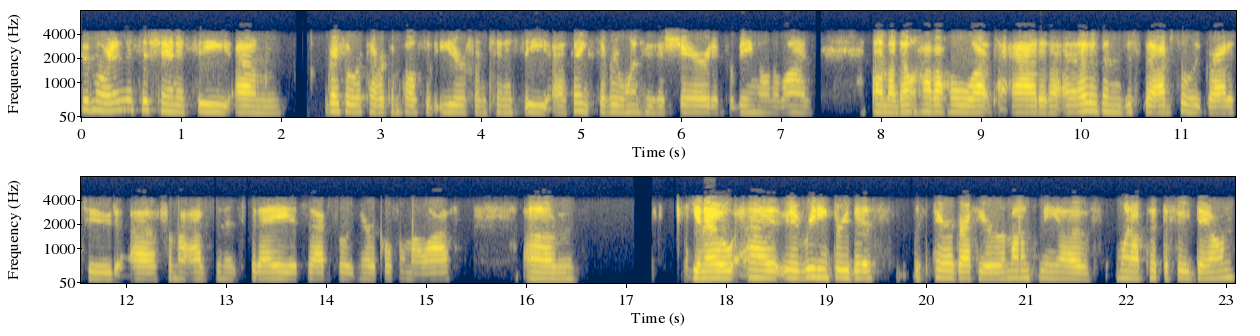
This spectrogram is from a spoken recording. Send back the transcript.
Good morning. This is Shannon C. Um, grateful recovered compulsive eater from Tennessee. Uh, thanks everyone who has shared and for being on the line. Um, I don't have a whole lot to add, and I, other than just the absolute gratitude uh, for my abstinence today. It's an absolute miracle for my life. Um, you know, uh, reading through this this paragraph here reminds me of when I put the food down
